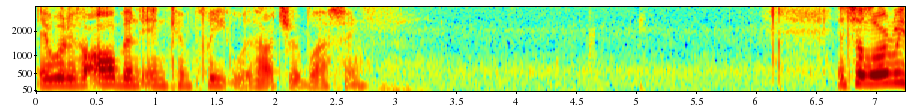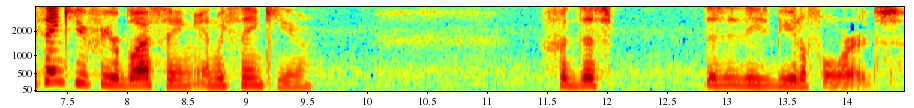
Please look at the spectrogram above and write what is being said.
it would have all been incomplete without your blessing. And so, Lord, we thank you for your blessing and we thank you for this, this these beautiful words.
